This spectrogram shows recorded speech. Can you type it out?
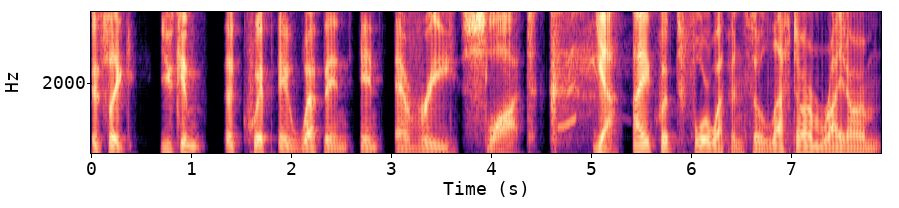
It's like you can equip a weapon in every slot. Yeah, I equipped four weapons. So left arm, right arm,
